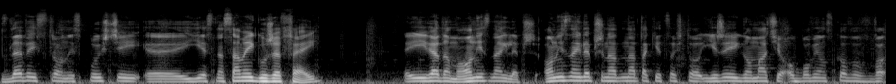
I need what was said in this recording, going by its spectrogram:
Z lewej strony spójrzcie, e, jest na samej górze Fej. I wiadomo, on jest najlepszy. On jest najlepszy na, na takie coś, to jeżeli go macie obowiązkowo, wa-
